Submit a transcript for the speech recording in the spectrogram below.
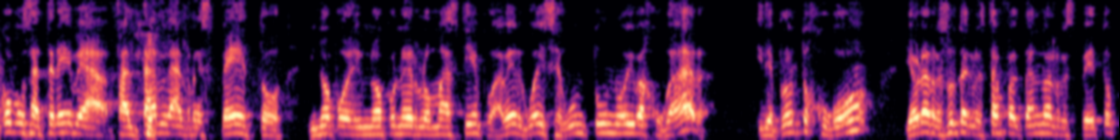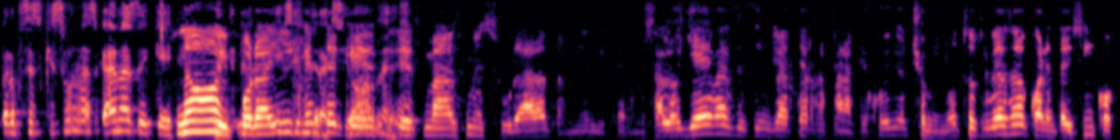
¿cómo se atreve a faltarle al respeto y no, y no ponerlo más tiempo? A ver, güey, según tú no iba a jugar, y de pronto jugó, y ahora resulta que le están faltando al respeto, pero pues es que son las ganas de que... No, y por ahí gente que es, más mesurada también dijeron, o sea, lo llevas desde Inglaterra para que juegue ocho minutos, le hubieras dado 45.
